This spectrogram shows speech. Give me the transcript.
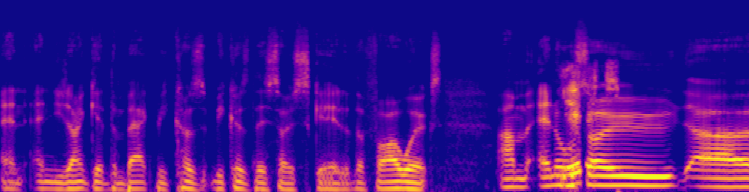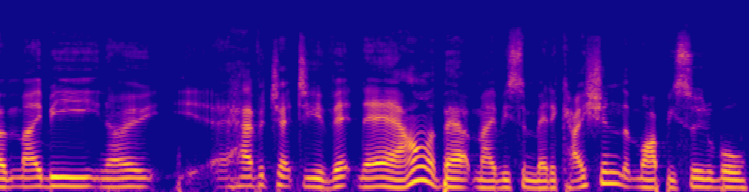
and, and you don't get them back because because they're so scared of the fireworks. Um, and Yes. also uh, maybe you know have a chat to your vet now about maybe some medication that might be suitable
